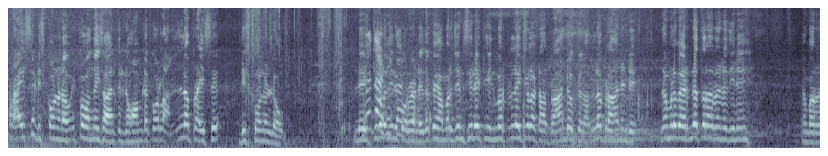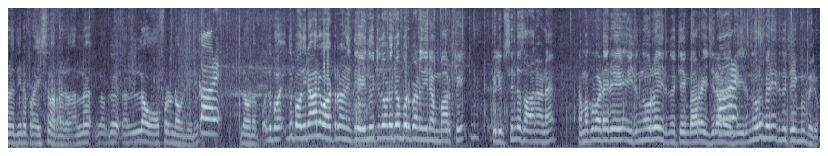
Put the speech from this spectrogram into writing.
പ്രൈസ് ഡിസ്കൗണ്ട് ഉണ്ടാവും. ഇപ്പൊ വന്ന ഈ സാധനത്തിൽ ഹോം ഡെക്കോറിൽ നല്ല പ്രൈസ് ഡിസ്കൗണ്ട് ഉണ്ടാവും. ലൈറ്റുകൾ ഇതിൽ കുറവുണ്ട്. ഇതൊക്കെ എമർജൻസി ലൈറ്റ് ഇൻവെർട്ടർ ലൈറ്റുകളാട്ടോ ബ്രാൻഡ് ഒക്കെ. നല്ല ബ്രാൻഡുണ്ട് ഇത് നമ്മൾ വരേണ്ട എത്ര പറഞ്ഞു ഇതിന്? ഞാൻ പറഞ്ഞത് ഇതിന്റെ പ്രൈസ് പറഞ്ഞത് നല്ല നമുക്ക് നല്ല ഓഫർ ഉണ്ടാവും ഇതിന്. ലോണ് ഇത് ഇത് പതിനാല് വാട്ടറാണ് ഇത് എഴുന്നൂറ്റി തൊണ്ണൂറ്റൊമ്പത് റുപ്യാണ് ഇതിന് എം ആർ പി ഫിലിപ്സിന്റെ സാധനമാണ്. നമുക്ക് ഇവിടെ ഒരു ഇരുന്നൂറ് ഇരുന്നൂറ്റി അമ്പത് റേഞ്ചിലാണ് വരുന്നത്. ഇരുന്നൂറും വരും ഇരുന്നൂറ്റി അമ്പതും വരും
